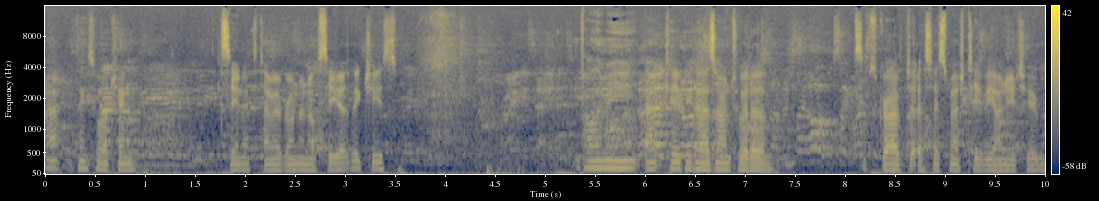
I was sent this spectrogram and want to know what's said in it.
Alright, thanks for watching. See you next time, everyone, and I'll see you at Big Cheese. Follow me at KP Kaiza on Twitter. Subscribe to SA Smash TV on YouTube.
